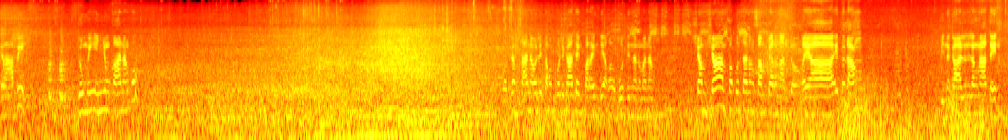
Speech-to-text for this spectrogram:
grabe. Dumiin yung kanan ko. Lang sana ulit akong pulikatin para hindi ako abutin na naman ng siyam-siyam papunta ng San Fernando. Kaya ito lang, pinag-aalan lang natin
